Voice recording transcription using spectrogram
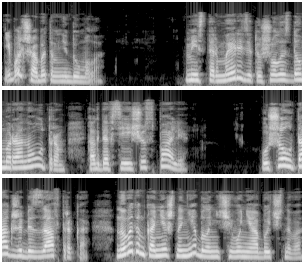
И больше об этом не думала. Мистер Мередит ушел из дома рано утром, когда все еще спали. Ушел также без завтрака, но в этом, конечно, не было ничего необычного.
